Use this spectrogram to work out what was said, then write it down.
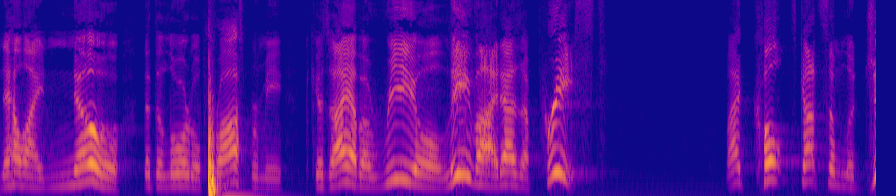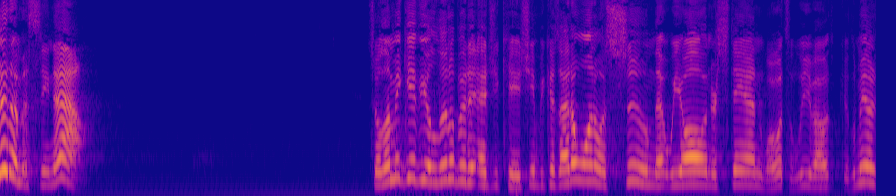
now I know that the Lord will prosper me because I have a real Levite as a priest. My cult's got some legitimacy now. So let me give you a little bit of education because I don't want to assume that we all understand, well, what's a Levite? Let me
